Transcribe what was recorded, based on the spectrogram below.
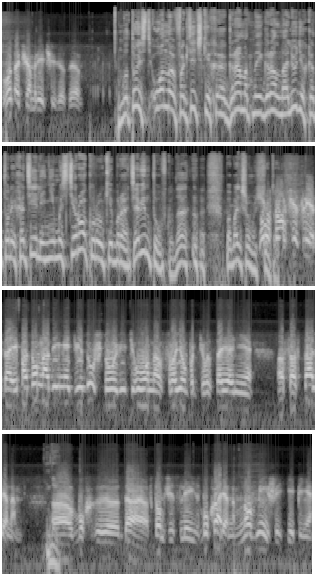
Вот о чем речь идет, да. Ну, то есть он фактически грамотно играл на людях, которые хотели не мастерок в руки брать, а винтовку, да, по большому счету. Ну, в том числе, да, и потом надо иметь в виду, что ведь он в своем противостоянии а, со Сталином, да. Э, бух, э, да, в том числе и с Бухарином, но в меньшей степени.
